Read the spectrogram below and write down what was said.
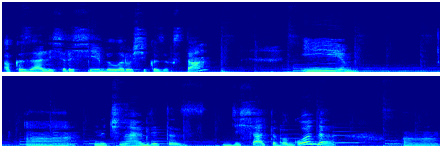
оказались Россия, Беларусь и Казахстан. И а, начиная где-то с 2010 года а,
